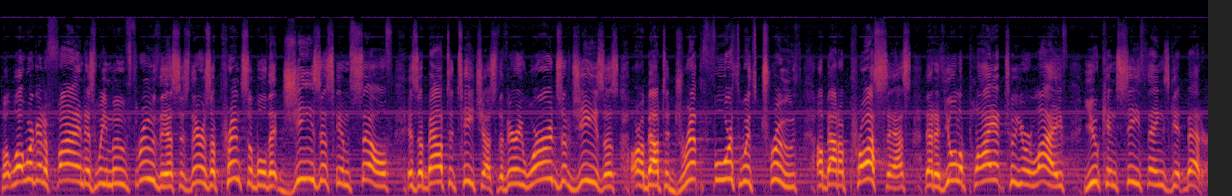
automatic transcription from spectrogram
But what we're going to find as we move through this is there is a principle that Jesus Himself is about to teach us. The very words of Jesus are about to drip forth with truth about a process that if you'll apply it to your life, you can see things get better.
